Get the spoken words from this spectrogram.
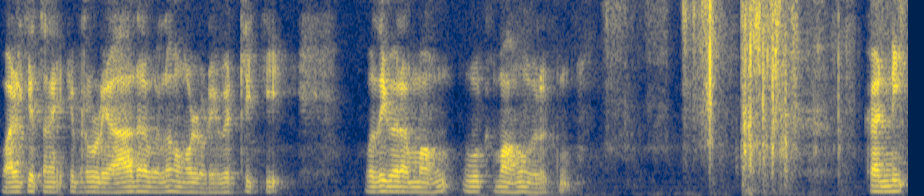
வாழ்க்கை துணை இவர்களுடைய ஆதரவெல்லாம் உங்களுடைய வெற்றிக்கு உதவிகரமாகவும் ஊக்கமாகவும் இருக்கும். கன்னி.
